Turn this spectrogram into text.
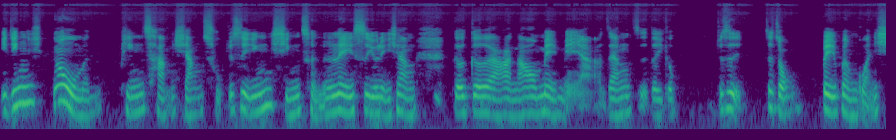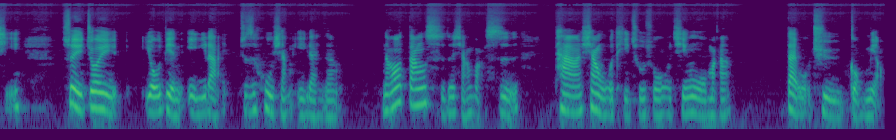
已经，因为我们平常相处就是已经形成了类似有点像哥哥啊，然后妹妹啊这样子的一个，就是这种辈分关系，所以就会有点依赖，就是互相依赖这样。然后当时的想法是，他向我提出说，请我妈带我去公庙，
